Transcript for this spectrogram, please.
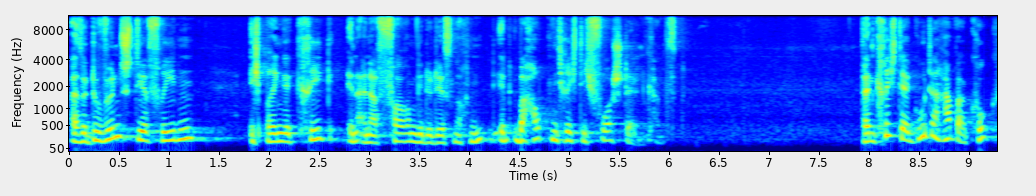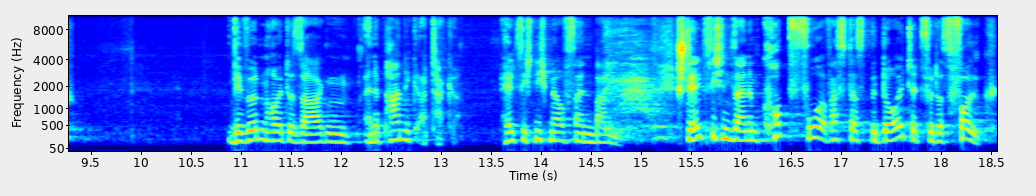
Also du wünschst dir Frieden, ich bringe Krieg in einer Form, wie du dir es noch überhaupt nicht richtig vorstellen kannst. Dann kriegt der gute Habakuk, wir würden heute sagen, eine Panikattacke, hält sich nicht mehr auf seinen Beinen, stellt sich in seinem Kopf vor, was das bedeutet für das Volk.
